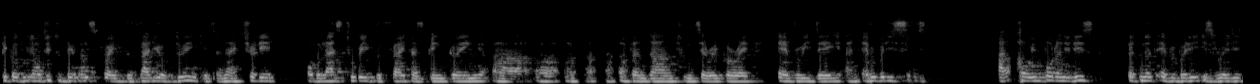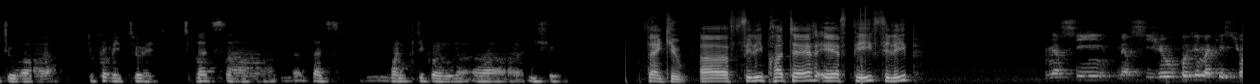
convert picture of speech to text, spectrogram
because we wanted to demonstrate the value of doing it. And actually, for the last two weeks, the flight has been going uh, uh, up, up, and down to Nzerekore every day, and everybody sees how important it is, but not everybody is ready to uh, to commit to it. So that's uh, that's one critical uh, issue. Thank you, uh, Philippe Rater, AFP. Philippe. Merci, merci. Je vais vous poser ma question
